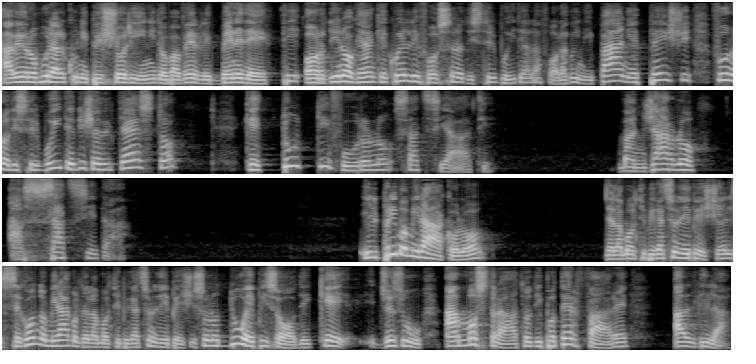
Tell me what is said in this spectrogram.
Avevano pure alcuni pesciolini, dopo averli benedetti, ordinò che anche quelli fossero distribuiti alla folla. Quindi pani e pesci furono distribuiti e dice il testo che tutti furono saziati. Mangiarono a sazietà. Il primo miracolo della moltiplicazione dei pesci e il secondo miracolo della moltiplicazione dei pesci sono due episodi che Gesù ha mostrato di poter fare al di là.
